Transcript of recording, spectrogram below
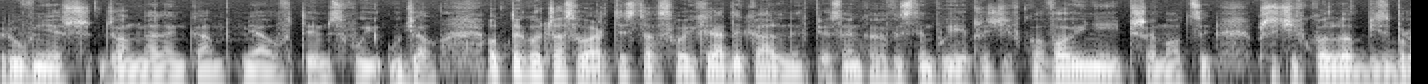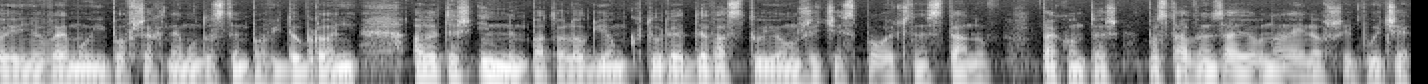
również John Mellencamp miał w tym swój udział. Od tego czasu artysta w swoich radykalnych piosenkach występuje przeciwko wojnie i przemocy, przeciwko lobby zbrojeniowemu i powszechnemu dostępowi do broni, ale też innym patologiom, które dewastują życie społeczne Stanów. Taką też postawę zajął na najnowszej płycie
